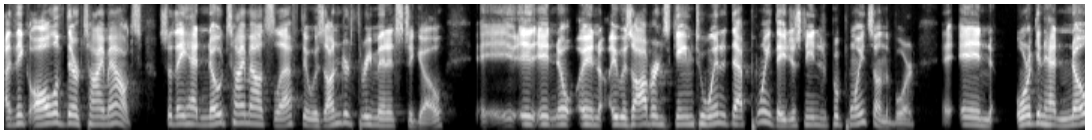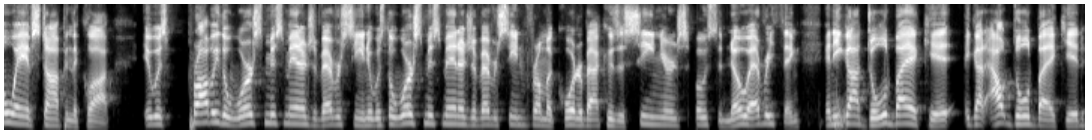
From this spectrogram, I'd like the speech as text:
I think all of their timeouts. So they had no timeouts left. It was under three minutes to go. It, it, no, and it was Auburn's game to win at that point. They just needed to put points on the board. And Oregon had no way of stopping the clock. It was probably the worst mismanaged I've ever seen. It was the worst mismanaged I've ever seen from a quarterback who's a senior and supposed to know everything. And he got doled by a kid. He got outdoled by a kid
